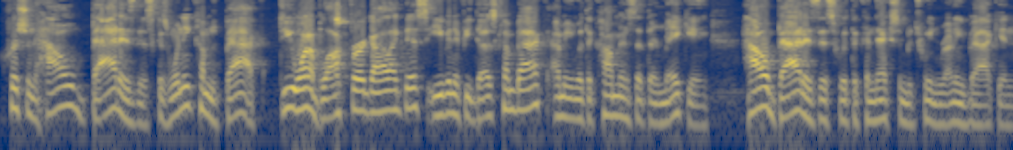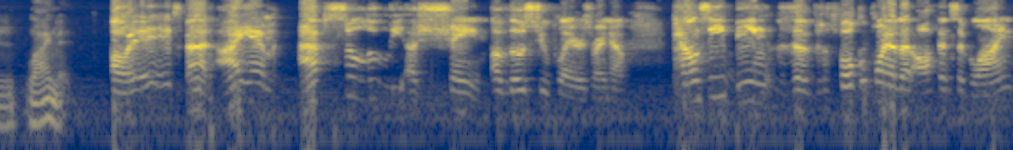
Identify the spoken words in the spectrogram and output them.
Christian, how bad is this? Because when he comes back, do you want to block for a guy like this, even if he does come back? I mean, with the comments that they're making, how bad is this with the connection between running back and lineman? Oh, it's bad. I am absolutely ashamed of those two players right now. Pouncey being the, the focal point of that offensive line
